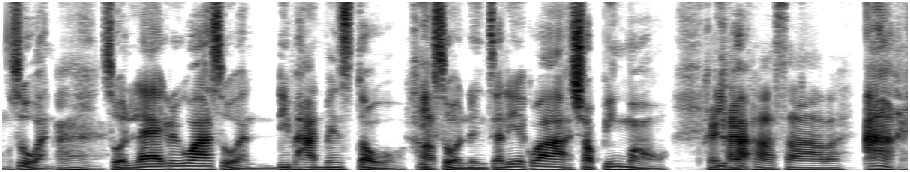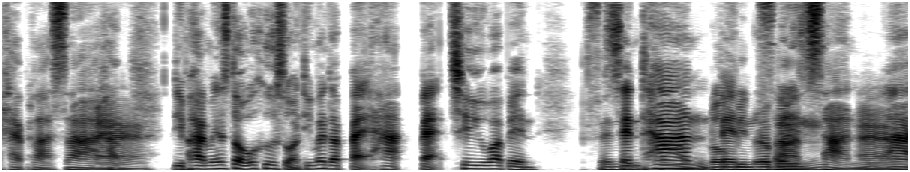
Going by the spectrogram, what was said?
2 ส่วนอ่าส่วนแรกเรียกว่าส่วน department store ครับอีกส่วนหนึ่งจะเรียกว่า shopping mall คล้าย Depart- ๆพลาซ่าป่ะอ่าคล้ายๆ plaza ครับอ่า department store ก็คือส่วนที่มันจะแปะฮะแปะชื่อว่าเป็น Central เซนทันเป็น Robinson โรบินสันอ่าอ่า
